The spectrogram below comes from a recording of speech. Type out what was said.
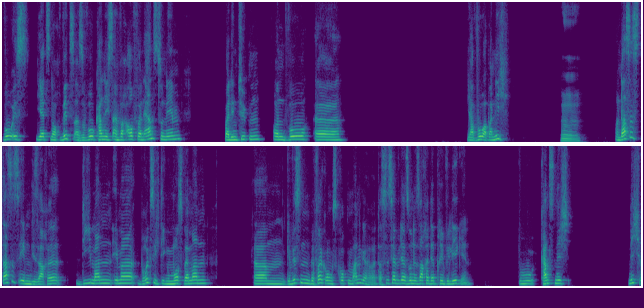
wo ist jetzt noch Witz? Also wo kann ich es einfach aufhören, ernst zu nehmen bei den Typen und wo, äh, ja, wo aber nicht. Hm. Und das ist, das ist eben die Sache, die man immer berücksichtigen muss, wenn man ähm, gewissen Bevölkerungsgruppen angehört. Das ist ja wieder so eine Sache der Privilegien. Du kannst nicht, nicht,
